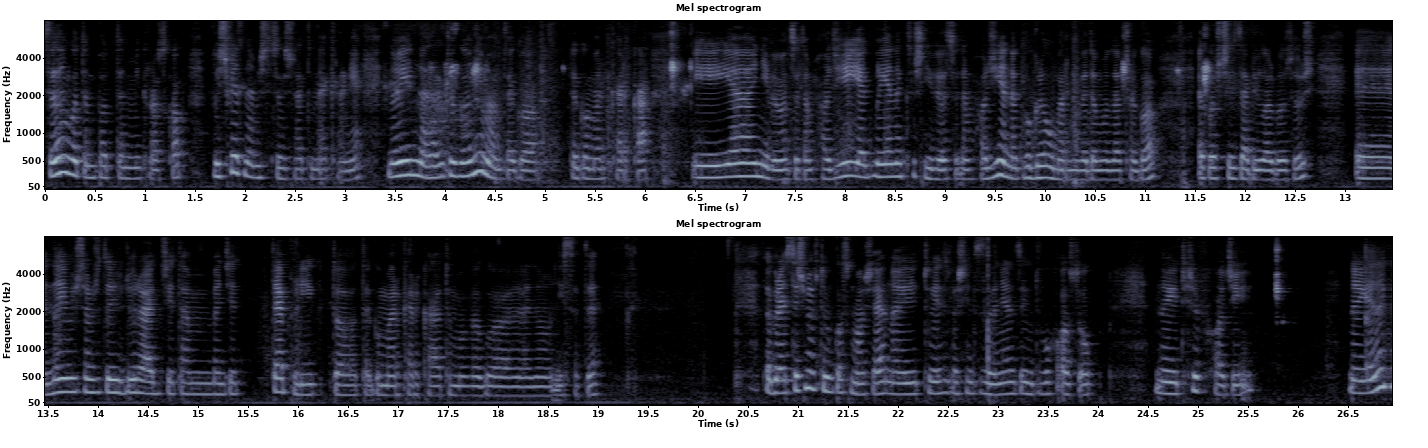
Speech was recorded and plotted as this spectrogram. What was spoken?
Wsadzam go ten pod ten mikroskop, wyświetla mi się coś na tym ekranie, no i nadal tego nie mam, tego, tego markerka. I ja nie wiem o co tam chodzi, jakby Janek też nie wie o co tam chodzi, Janek w ogóle umarł nie wiadomo dlaczego, jakoś się zabił albo coś. Yy, No i myślałam, że to jest dziura, gdzie tam będzie teplik do tego markerka atomowego, ale no niestety. Dobra, jesteśmy w tym kosmosie, no i tu jest właśnie to zadanie tych dwóch osób. No i tu się wchodzi. No i Janek,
